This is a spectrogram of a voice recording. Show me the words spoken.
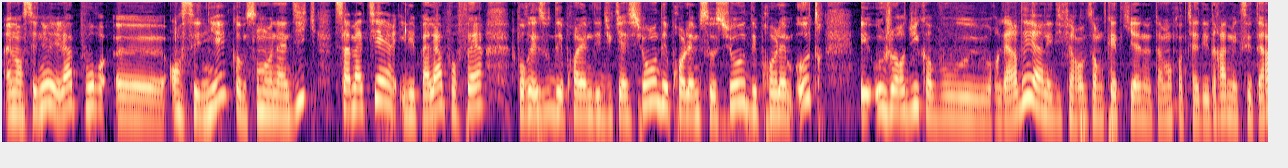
Un enseignant est là pour euh, enseigner, comme son nom l'indique, sa matière. Il n'est pas là pour faire, pour résoudre des problèmes d'éducation, des problèmes sociaux, des problèmes autres. Et aujourd'hui, quand vous regardez hein, les différentes enquêtes qu'il y a, notamment quand il y a des drames, etc.,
